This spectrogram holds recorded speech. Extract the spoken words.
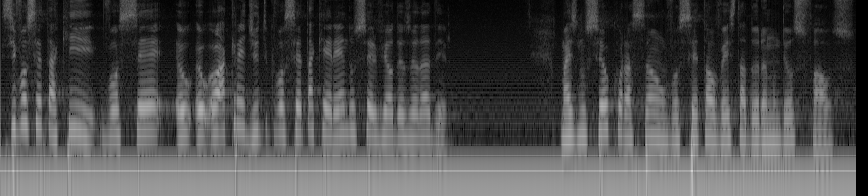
Se você está aqui, você, eu, eu, eu acredito que você está querendo servir ao Deus verdadeiro. Mas no seu coração, você talvez está adorando um Deus falso.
